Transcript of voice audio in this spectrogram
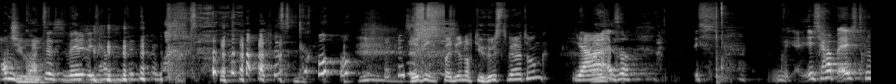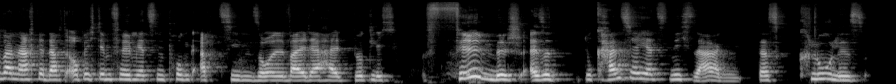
Um Jury. Gottes Willen, ich habe einen Witz gemacht. Alles gut. Silke, ist bei dir noch die Höchstwertung? Ja, Weil also ich, ich habe echt drüber nachgedacht, ob ich dem Film jetzt einen Punkt abziehen soll, weil der halt wirklich filmisch, also du kannst ja jetzt nicht sagen, dass Clueless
